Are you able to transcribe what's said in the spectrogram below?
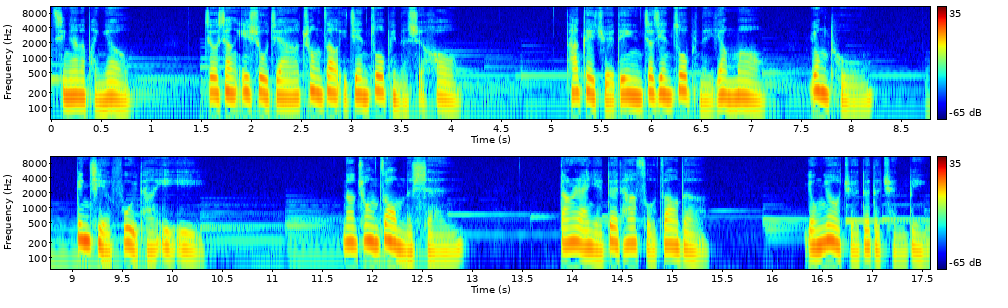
亲爱的朋友，就像艺术家创造一件作品的时候，他可以决定这件作品的样貌、用途，并且赋予它意义。那创造我们的神。”当然，也对他所造的拥有绝对的权柄。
